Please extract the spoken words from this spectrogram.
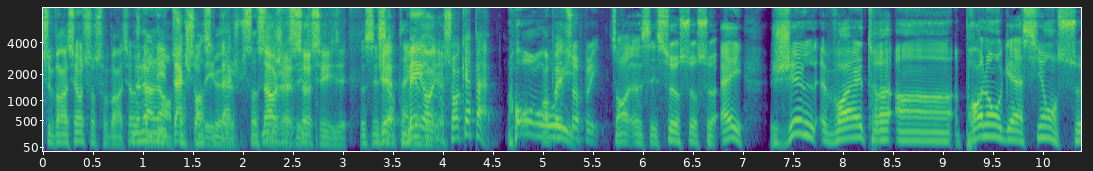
Subvention sur subvention, c'est non, comme non, des taxes sur des taxes. ça, non, ça, je- c'est- ça, certain Mais ils sont capables. Oh, on peut oui. être surpris. Euh, C'est sûr, sûr, sûr. Hey, Gilles va être en prolongation sur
